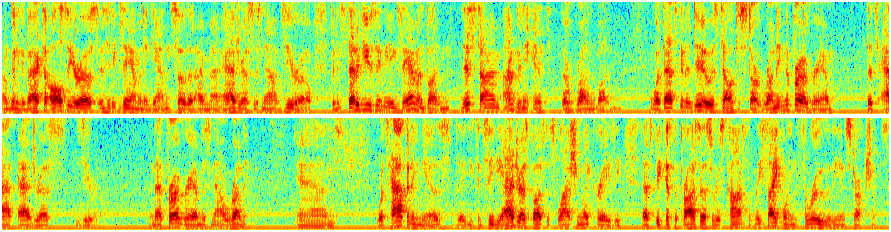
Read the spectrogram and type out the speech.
I'm going to go back to all zeros and hit examine again so that my address is now at zero. But instead of using the examine button, this time I'm going to hit the run button. And what that's going to do is tell it to start running the program that's at address zero. And that program is now running. And what's happening is that you can see the address bus is flashing like crazy. That's because the processor is constantly cycling through the instructions.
